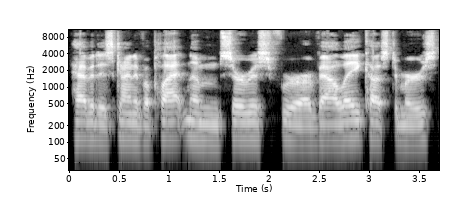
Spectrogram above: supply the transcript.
have it as kind of a platinum service for our valet customers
